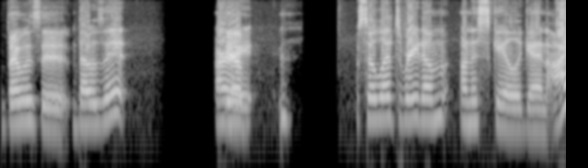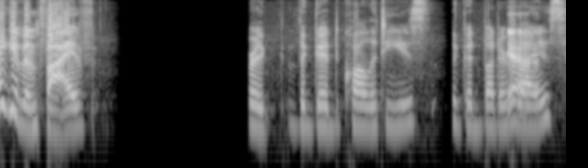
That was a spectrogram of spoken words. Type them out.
that was it. That was it? All right. Yep. So let's rate him on a scale again. I give him five for the good qualities, the good butterflies.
